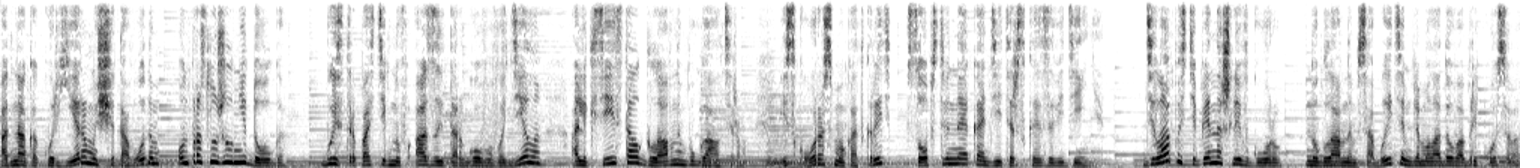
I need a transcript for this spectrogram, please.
Однако курьером и счетоводом он прослужил недолго. Быстро постигнув азы торгового дела, Алексей стал главным бухгалтером и скоро смог открыть собственное кондитерское заведение. Дела постепенно шли в гору, но главным событием для молодого Абрикосова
